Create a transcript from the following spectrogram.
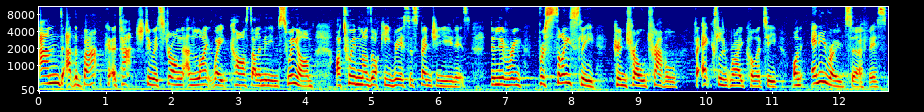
And at the back, attached to a strong and lightweight cast aluminium swing arm, are twin Marzocchi rear suspension units, delivering precisely controlled travel for excellent ride quality on any road surface,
